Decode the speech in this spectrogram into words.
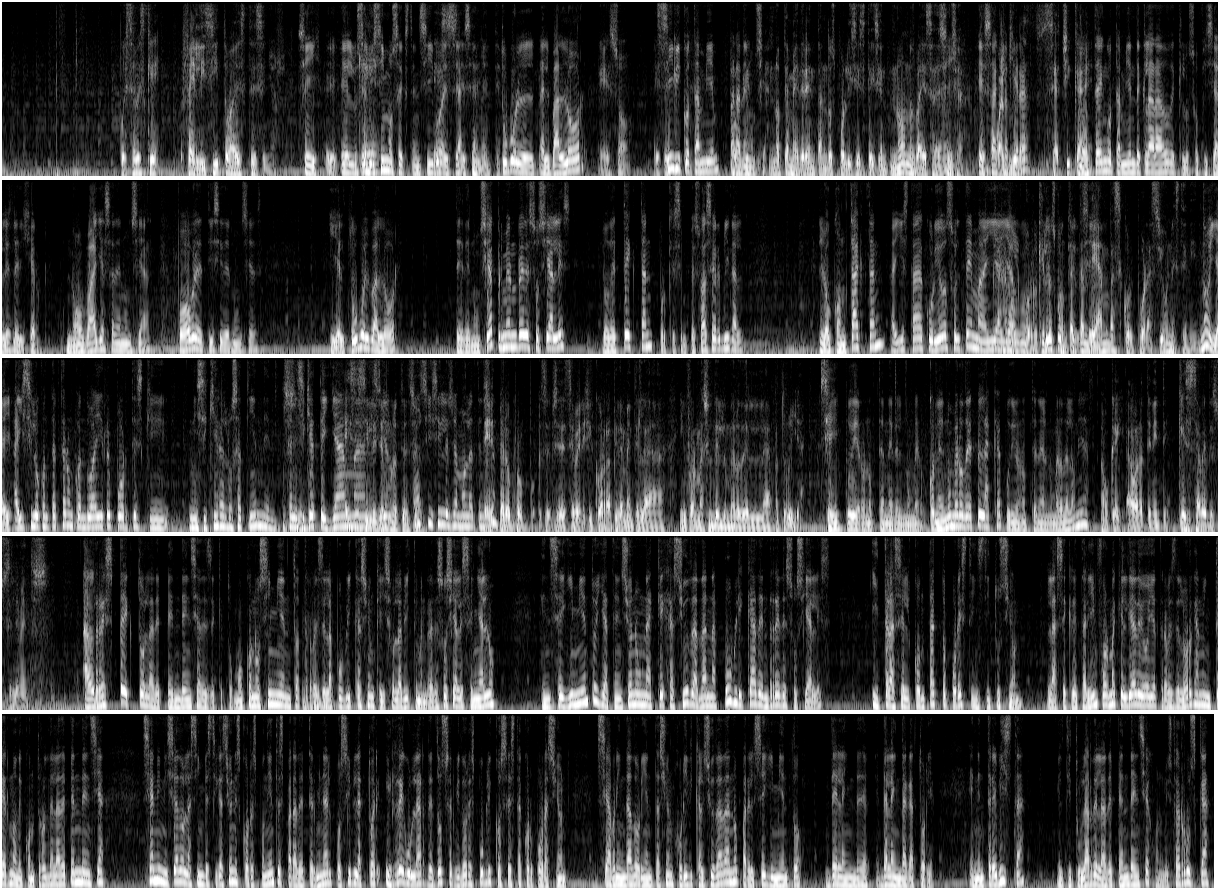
Pues sabes qué, felicito a este señor. Sí, eh, el- se lo hicimos extensivo. ese- ese- Exactamente. tuvo el, el valor Eso. Cívico también para denunciar. No te amedrentan dos policías y te dicen, no nos vayas a denunciar. Sí, exactamente. Cualquiera se achica. Lo ¿eh? tengo también declarado de que los oficiales le dijeron, no vayas a denunciar, pobre de ti si denuncias. Y él tuvo el valor de denunciar primero en redes sociales, lo detectan porque se empezó a hacer viral, lo contactan, ahí está curioso el tema, ahí hay algo. ¿Por qué los porque- contactan sí. de ambas corporaciones, teniendo? No, y ahí, ahí sí lo contactaron cuando hay reportes que ni siquiera los atienden. O sea, ni siquiera te llaman. Ese sí les siquiera- llamó la atención. Ah, sí, sí les llamó la Te- atención. pero por- por- se, se- verificó rápidamente la información del número de la patrulla. Sí, pudieron obtener el número. Con el número de placa pudieron obtener el número de la unidad. Ok, ahora teniente, ¿qué se sabe de estos elementos? Al respecto, la dependencia, desde que tomó conocimiento a través de la publicación que hizo la víctima en redes sociales, señaló, en seguimiento y atención a una queja ciudadana publicada en redes sociales y tras el contacto por esta institución, la Secretaría informa que el día de hoy, a través del órgano interno de control de la dependencia, se han iniciado las investigaciones correspondientes para determinar el posible actuar irregular de dos servidores públicos a esta corporación. Se ha brindado orientación jurídica al ciudadano para el seguimiento de la, de la indagatoria. En entrevista, el titular de la dependencia, Juan Luis Ferrusca,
